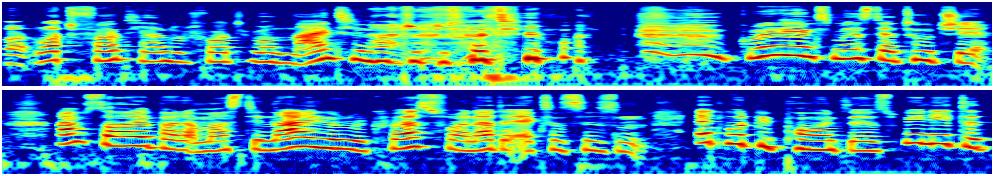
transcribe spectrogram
What, what 3041? 1931. Greetings, Mr. Tucci. I'm sorry, but I must deny your request for another exorcism. It would be pointless. We need the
